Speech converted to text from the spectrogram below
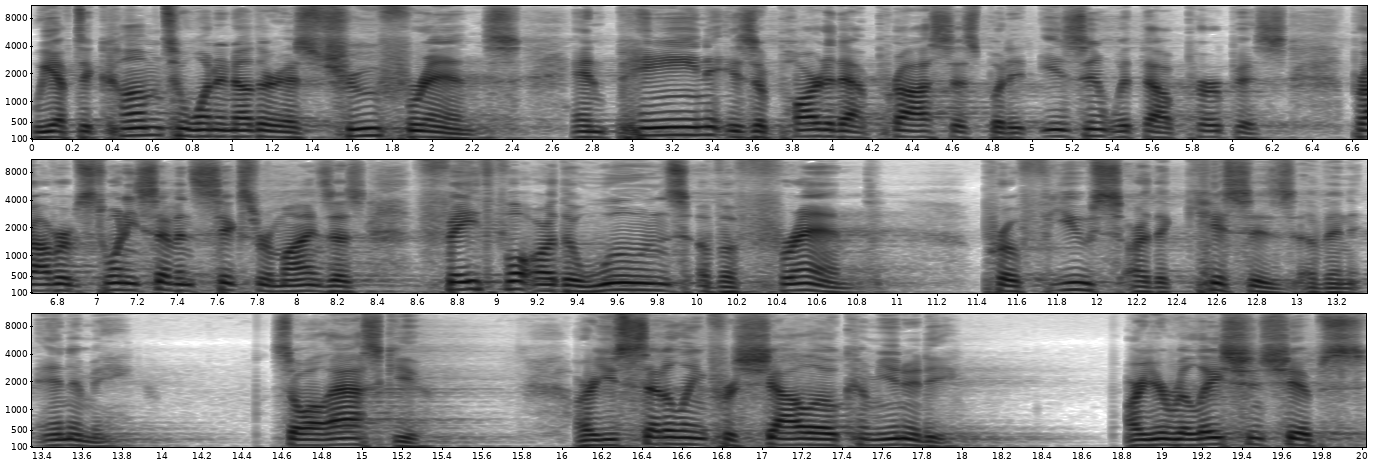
We have to come to one another as true friends, and pain is a part of that process, but it isn't without purpose. Proverbs 27 6 reminds us faithful are the wounds of a friend, profuse are the kisses of an enemy. So I'll ask you are you settling for shallow community? Are your relationships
